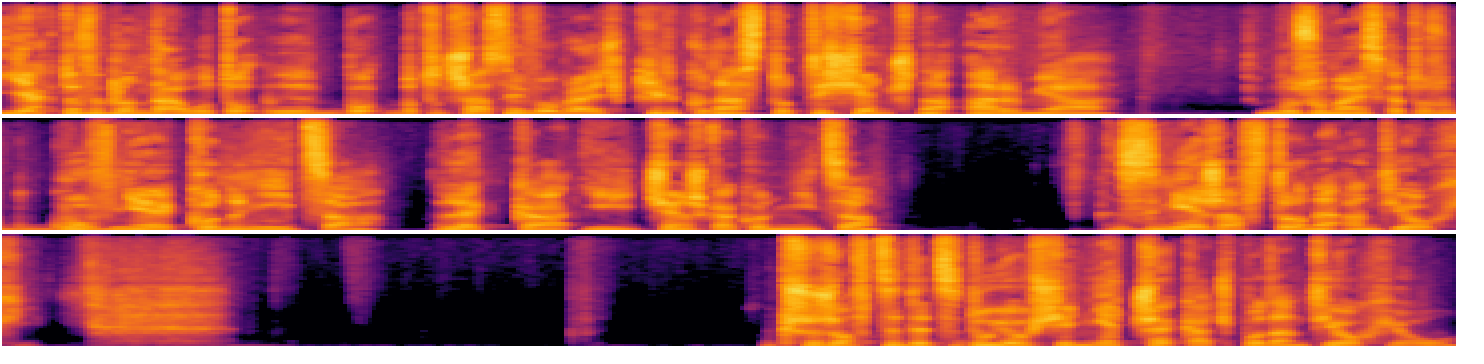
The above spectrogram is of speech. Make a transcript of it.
jak to wyglądało? To, y, bo, bo to trzeba sobie wyobrazić. Kilkunastotysięczna armia muzułmańska, to głównie konnica, lekka i ciężka konnica, zmierza w stronę Antiochii. Krzyżowcy decydują się nie czekać pod Antiochią.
